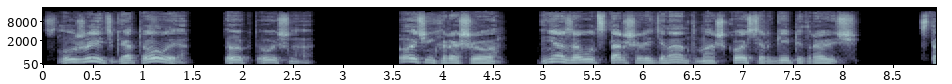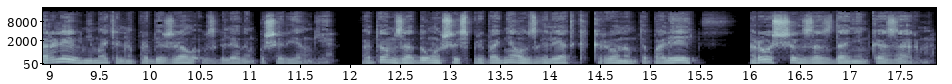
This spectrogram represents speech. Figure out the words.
«Служить готовы?» «Так точно!» «Очень хорошо. Меня зовут старший лейтенант Машко Сергей Петрович». Старлей внимательно пробежал взглядом по шеренге. Потом, задумавшись, приподнял взгляд к кронам тополей, росших за зданием казарм.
